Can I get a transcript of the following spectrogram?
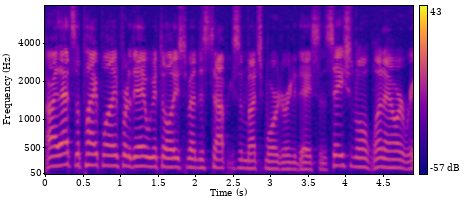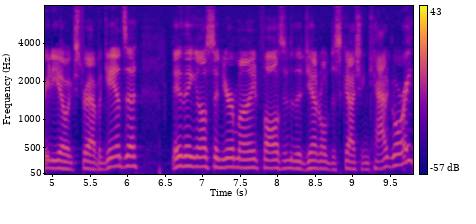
All right, that's the pipeline for today. We'll get to all these tremendous topics and much more during today's sensational one hour radio extravaganza. Anything else in your mind falls into the general discussion category.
